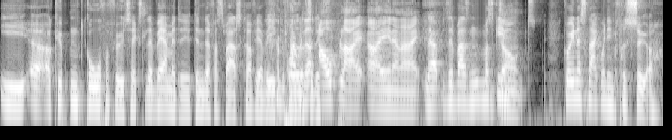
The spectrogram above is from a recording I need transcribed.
i øh, og købe den gode fra Føtex. Lad være med det. Den der fra Schwarzkopf. Jeg vil ikke med dig til det. afblege. Ej, nej, nej, nej. Nej, det er bare sådan, måske Don't. gå ind og snak med din frisør.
